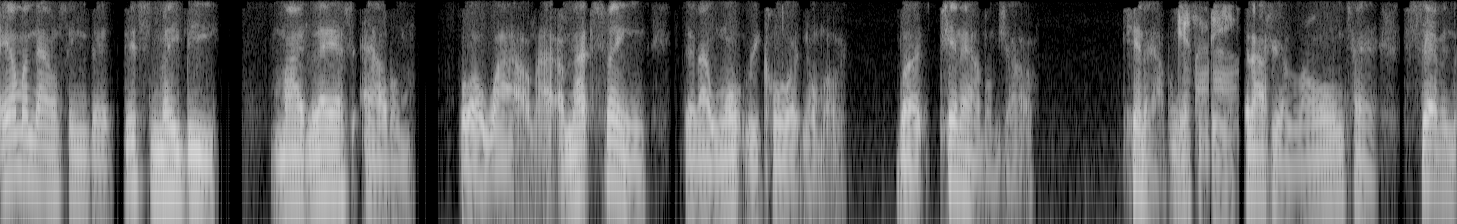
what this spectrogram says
am announcing that this may be my last album for a while. I, I'm not saying that I won't record no more, but 10 albums, y'all. 10 albums. Yes, indeed. Been out here a long time. Seven,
